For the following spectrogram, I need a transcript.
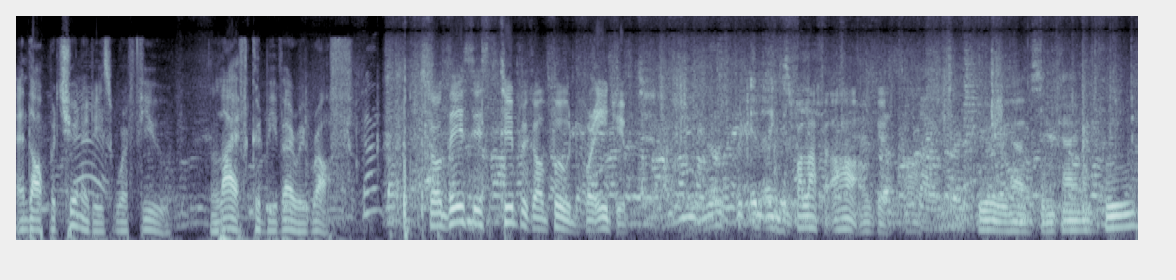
and the opportunities were few. Life could be very rough. So this is typical food for Egypt. It's falafel. Aha, okay. Here we have some kind of food.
